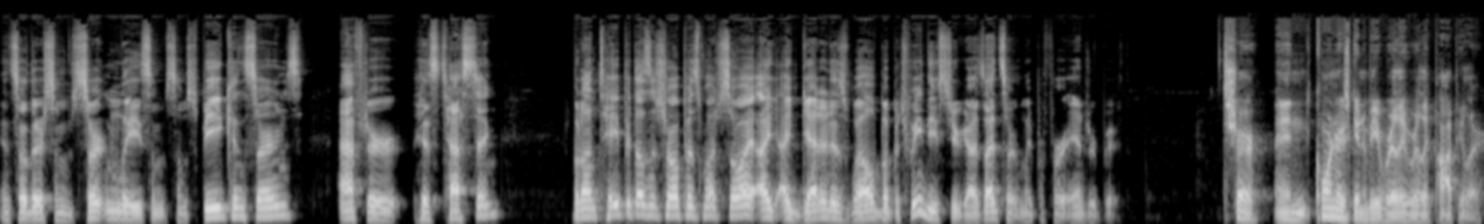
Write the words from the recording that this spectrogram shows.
And so there's some certainly some some speed concerns after his testing. But on tape, it doesn't show up as much. So I, I, I get it as well. But between these two guys, I'd certainly prefer Andrew Booth. Sure. And corner is going to be really, really popular.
